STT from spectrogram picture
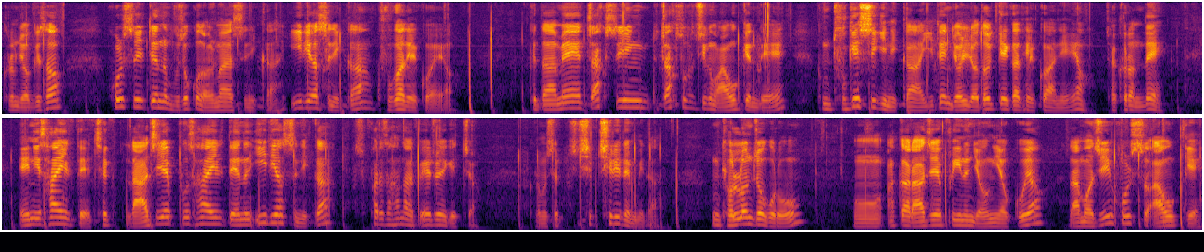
그럼 여기서 홀수일 때는 무조건 얼마였으니까 1이었으니까 9가 될 거예요. 그 다음에 짝수인 짝수도 지금 9개인데 그럼 두 개씩이니까 이땐 18개가 될 거 아니에요. 자 그런데 n이 4일 때, 즉 라지 f 4일 때는 1이었으니까 18에서 하나를 빼줘야겠죠. 그러면 17이 됩니다. 그럼 결론적으로 어, 아까 라지 f2는 0이었고요. 나머지 홀수 9개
